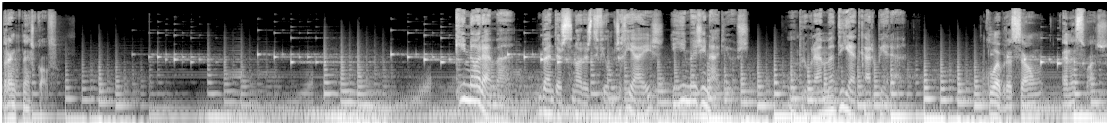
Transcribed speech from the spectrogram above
Branco Nescov. Kinorama. Bandas sonoras de filmes reais e imaginários. Um programa de Edgar Pera. Colaboração Ana Soares.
